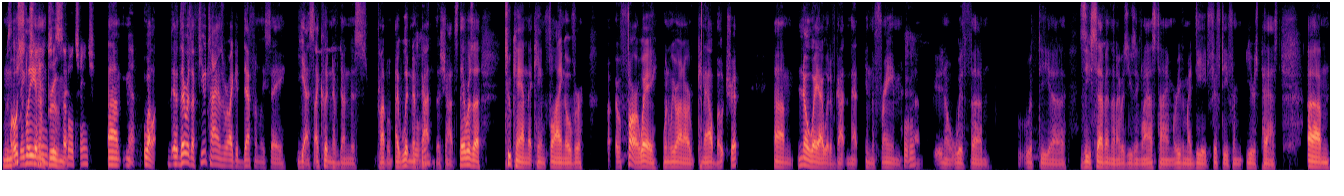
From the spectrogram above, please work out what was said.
mostly change, an improvement. subtle change. Um, yeah. Well, there, there, was a few times where I could definitely say yes. I couldn't have done this. Probably, I wouldn't have mm-hmm. gotten the shots. There was a toucan that came flying over uh, far away when we were on our canal boat trip. Um, no way I would have gotten that in the frame, mm-hmm. uh, you know, with um, with the uh, Z7 that I was using last time, or even my D850 from years past. Um,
